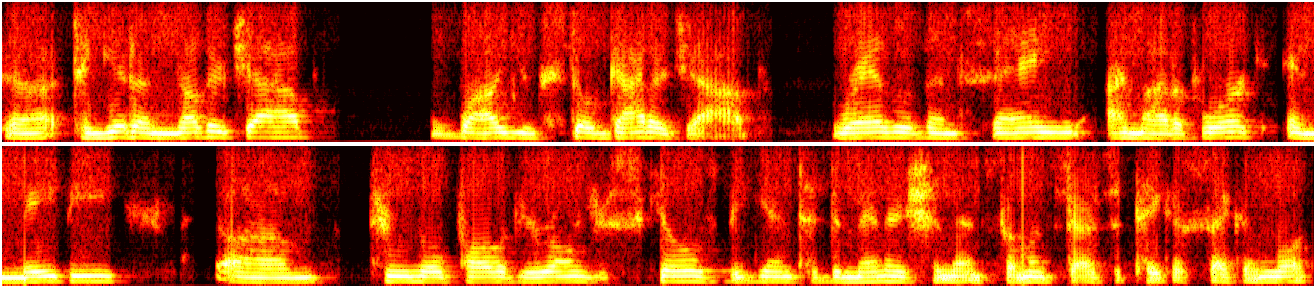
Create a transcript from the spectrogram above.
to to get another job while you've still got a job, rather than saying I'm out of work and maybe um, through no fault of your own, your skills begin to diminish, and then someone starts to take a second look.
